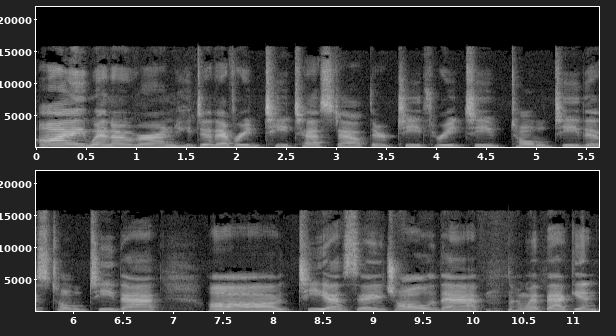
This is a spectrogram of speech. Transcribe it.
I went over and he did every T test out there. T3, T, total T this, total T that, uh, TSH, all of that. I went back in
